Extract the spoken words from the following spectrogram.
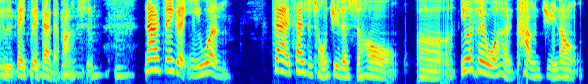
就是被对待的方式。那这个疑问在三十重聚的时候，呃，因为所以我很抗拒那种，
